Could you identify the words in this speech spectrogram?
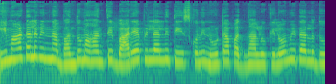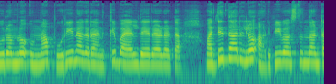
ఈ మాటలు విన్న బంధు మహంతి భార్య పిల్లల్ని తీసుకుని నూట పద్నాలుగు కిలోమీటర్ల దూరంలో ఉన్న పూరీ నగరానికి బయలుదేరాడట. మధ్యదారిలో అడవి వస్తుందంట.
